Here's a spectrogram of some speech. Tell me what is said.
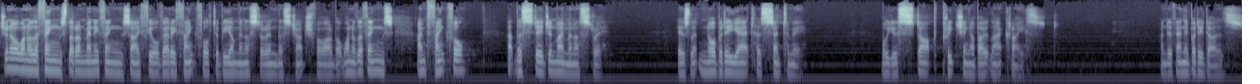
Do you know one of the things, there are many things I feel very thankful to be a minister in this church for, but one of the things I'm thankful at this stage in my ministry is that nobody yet has said to me, Will you stop preaching about that Christ? And if anybody does,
